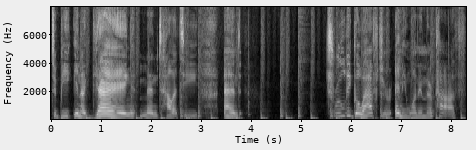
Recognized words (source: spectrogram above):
to be in a gang mentality and truly go after anyone in their path,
